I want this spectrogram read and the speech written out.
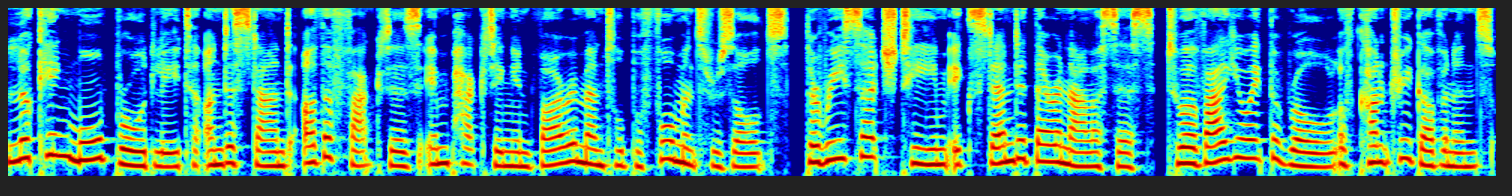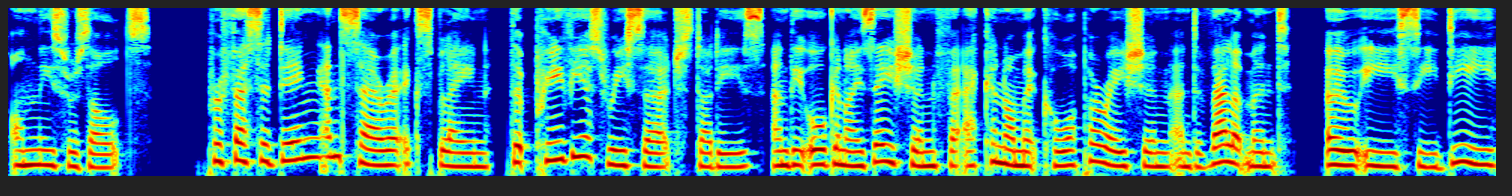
Looking more broadly to understand other factors impacting environmental performance results, the research team extended their analysis to evaluate the role of country governance on these results. Professor Ding and Sarah explain that previous research studies and the Organization for Economic Cooperation and Development, OECD,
